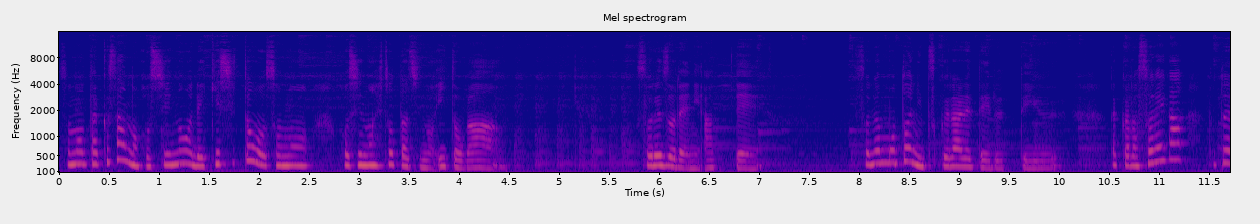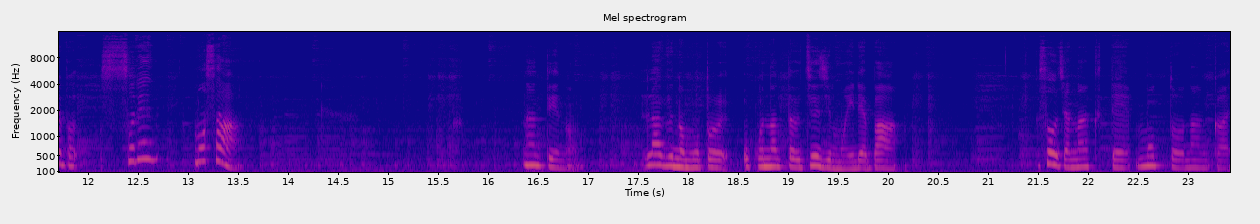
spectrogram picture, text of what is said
そのたくさんの星の歴史とその星の人たちの意図がそれぞれにあってそれをもとに作られているっていう。だからそれが例えばそれもさなんていうのラブのもと行った宇宙人もいればそうじゃなくてもっとなんか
